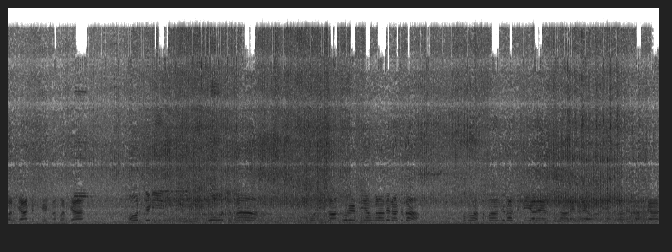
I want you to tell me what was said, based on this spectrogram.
ਬਣ ਗਿਆ ਡਿਕਟੇਟਰ ਬਣ ਗਿਆ। ਔਰ ਜਿਹੜੀ ਉਹ ਜਿਸ ਤਰ੍ਹਾਂ ਮੋਦੀ ਕਾਰਪੋਰੇਟ ਦੀਆਂ ਉਂਗਲਾਂ ਦੇ ਨੱਚਦਾ। ਭਗਵੰਤ ਮਾਨ ਜਿਹੜਾ ਦਿੱਲੀ ਵਾਲੇ ਲਾਲੇ ਜਿਹੜੇ ਉਹਨਾਂ ਦੀਆਂ ਉਂਗਲਾਂ ਦੇ ਨੱਚ ਰਿਹਾ।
